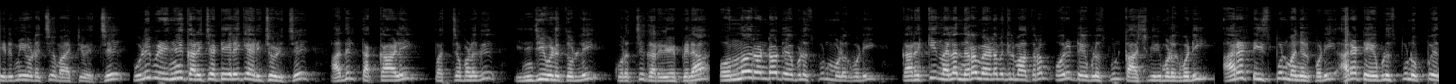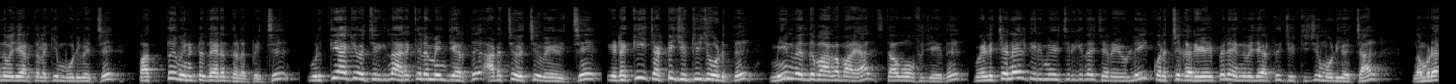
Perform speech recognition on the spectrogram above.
തിരുമിയുടച്ച് മാറ്റിവെച്ച് മാറ്റി വെച്ച് പുളി പിഴിഞ്ഞ് കറിച്ചട്ടിയിലേക്ക് അരിച്ചൊഴിച്ച് അതിൽ തക്കാളി പച്ചമുളക് ഇഞ്ചി വെളുത്തുള്ളി കുറച്ച് കറിവേപ്പില ഒന്നോ രണ്ടോ ടേബിൾ സ്പൂൺ മുളക് പൊടി. കറിക്ക് നല്ല നിറം വേണമെങ്കിൽ മാത്രം ഒരു ടേബിൾ സ്പൂൺ കാശ്മീരി മുളക് പൊടി അര ടീസ്പൂൺ മഞ്ഞൾപ്പൊടി അര ടേബിൾ സ്പൂൺ ഉപ്പ് എന്നിവ ചേർത്തിളക്കി മൂടി വെച്ച് പത്ത് മിനിറ്റ് നേരം തിളപ്പിച്ച് വൃത്തിയാക്കി വെച്ചിരിക്കുന്ന അര കിലോ മീൻ ചേർത്ത് അടച്ചു വെച്ച് വേവിച്ച് ഇടയ്ക്ക് ചട്ടി ചുറ്റിച്ചു കൊടുത്ത് മീൻ വെന്ത് ഭാഗമായാൽ സ്റ്റവ് ഓഫ് ചെയ്ത് വെളിച്ചെണ്ണയിൽ തിരുമ്മി വെച്ചിരിക്കുന്ന ചെറിയുള്ളി കുറച്ച് കറിവേപ്പില എന്നിവ ചേർത്ത് ചുറ്റിച്ച് മൂടി വെച്ചാൽ നമ്മുടെ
